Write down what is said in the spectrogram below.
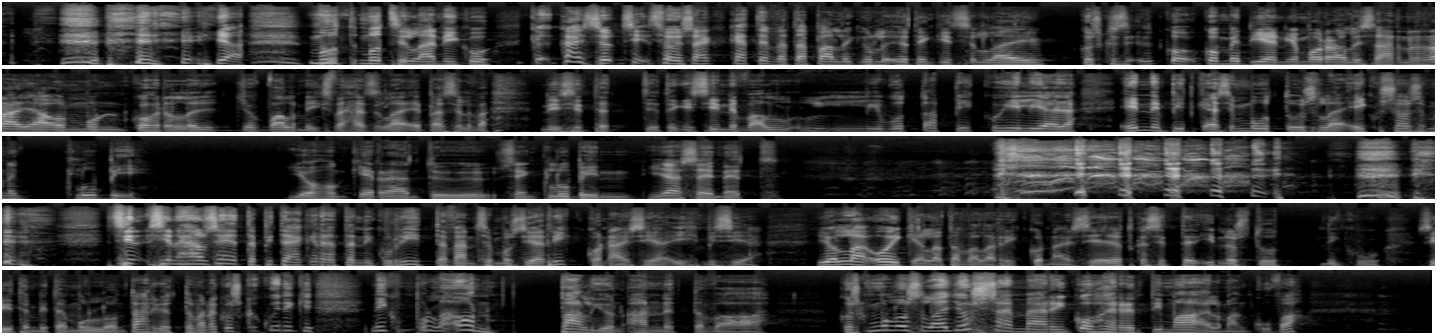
ja, mutta mut sillä niinku, kai se, se olisi aika kätevä tapa jotenkin sillä koska se, komedian ja moraalisarnan raja on mun kohdalla jo valmiiksi vähän sillä epäselvä, niin sitten jotenkin sinne vaan livuttaa pikkuhiljaa ja ennen pitkään se muuttuu sillä ei kun se on semmoinen klubi, johon kerääntyy sen klubin jäsenet. Siinähän on se, että pitää kerätä niinku riittävän semmoisia rikkonaisia ihmisiä, jollain oikealla tavalla rikkonaisia, jotka sitten innostuu niinku siitä, mitä mulla on tarjottavana, koska kuitenkin niinku mulla on paljon annettavaa, koska mulla on sellainen jossain määrin koherentti maailmankuva,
